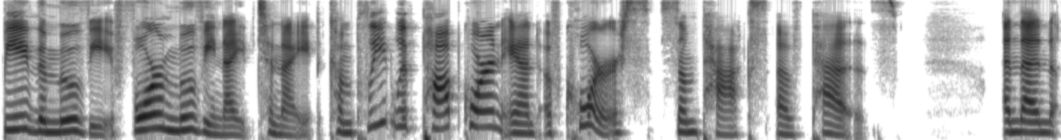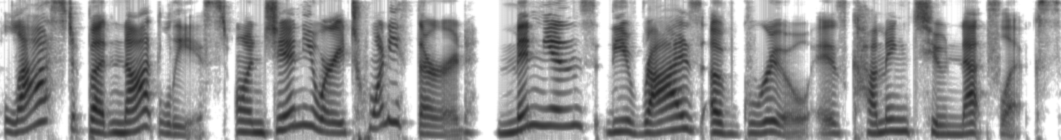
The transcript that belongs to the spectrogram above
be the movie for movie night tonight, complete with popcorn and, of course, some packs of Pez. And then, last but not least, on January 23rd, Minions The Rise of Gru is coming to Netflix.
